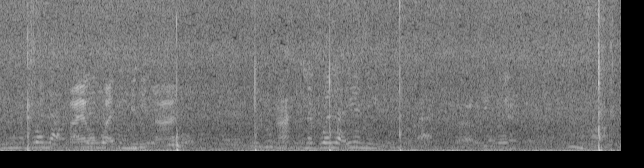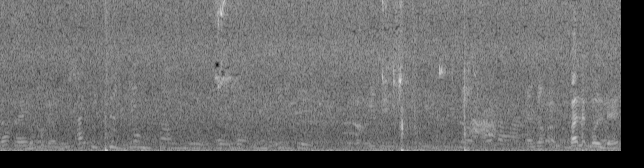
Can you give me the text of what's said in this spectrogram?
Yung nagwala. Kaya ko Dala pa si- sinitan. Nagwala yan eh. Attitude yan. Volleyball din?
